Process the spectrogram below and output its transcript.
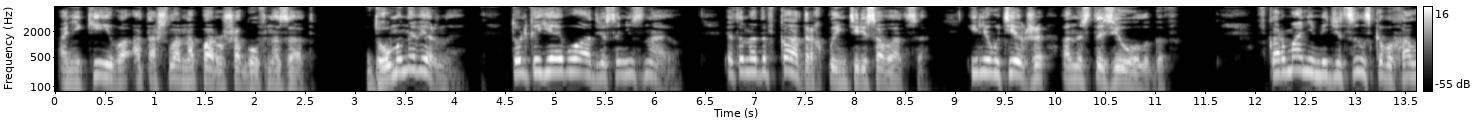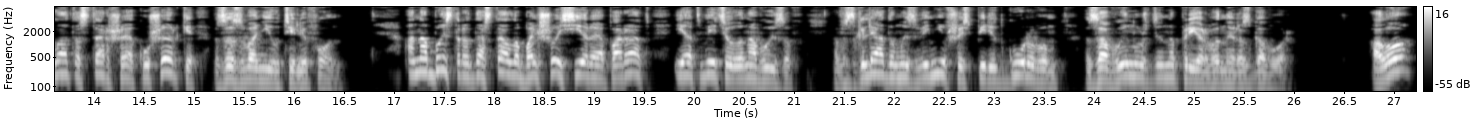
А Никеева отошла на пару шагов назад. «Дома, наверное. Только я его адреса не знаю. Это надо в кадрах поинтересоваться. Или у тех же анестезиологов». В кармане медицинского халата старшей акушерки зазвонил телефон. Она быстро достала большой серый аппарат и ответила на вызов, взглядом извинившись перед Гуровым за вынужденно прерванный разговор. «Алло?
